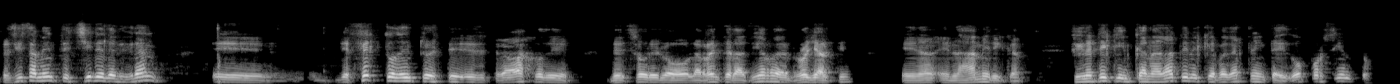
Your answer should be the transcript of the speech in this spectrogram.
precisamente Chile era el gran eh, defecto dentro de este, trabajo de, sobre la renta de la tierra, el royalty, en, las Américas. Fíjate que en Canadá tienes que pagar 32%,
